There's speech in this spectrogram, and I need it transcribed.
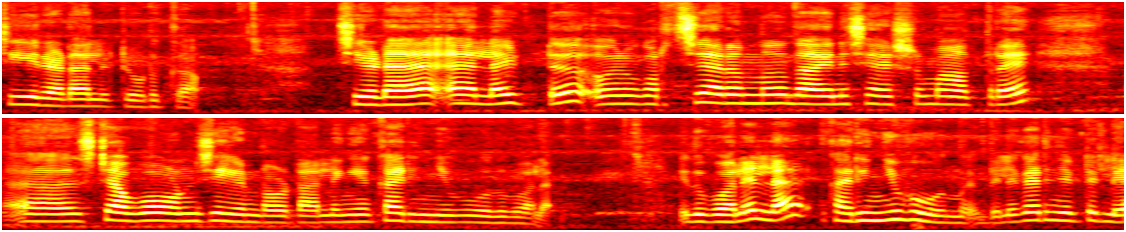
ചീരയുടെ ഇല ഇട്ട് കൊടുക്കുക. ചീട ഇല ഇട്ട് ഒരു കുറച്ച് നേരം ഒന്ന് ഇതായതിന് ശേഷം മാത്രമേ സ്റ്റവ് ഓൺ ചെയ്യണ്ടോ കേട്ടോ? അല്ലെങ്കിൽ കരിഞ്ഞു പോകുന്നത് പോലെ ഇതുപോലെയല്ല കരിഞ്ഞു പോകുന്നു. ഇതിൽ കരിഞ്ഞിട്ടില്ല.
